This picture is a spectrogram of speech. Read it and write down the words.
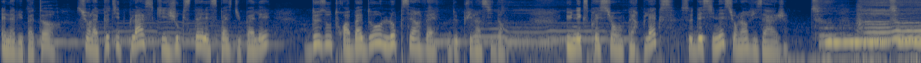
Elle n'avait pas tort. Sur la petite place qui jouxtait l'espace du palais, deux ou trois badauds l'observaient depuis l'incident. Une expression perplexe se dessinait sur leur visage. To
